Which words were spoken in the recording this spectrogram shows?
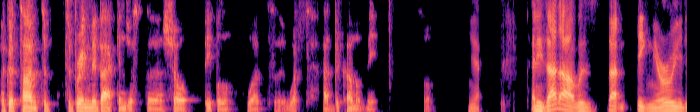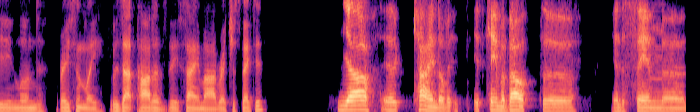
a good time to to bring me back and just uh, show people what uh, what had become of me. So yeah. And is that uh was that big mural you did in Lund recently? Was that part of the same uh, retrospective? Yeah, uh, kind of. It, it came about uh, in the same uh,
